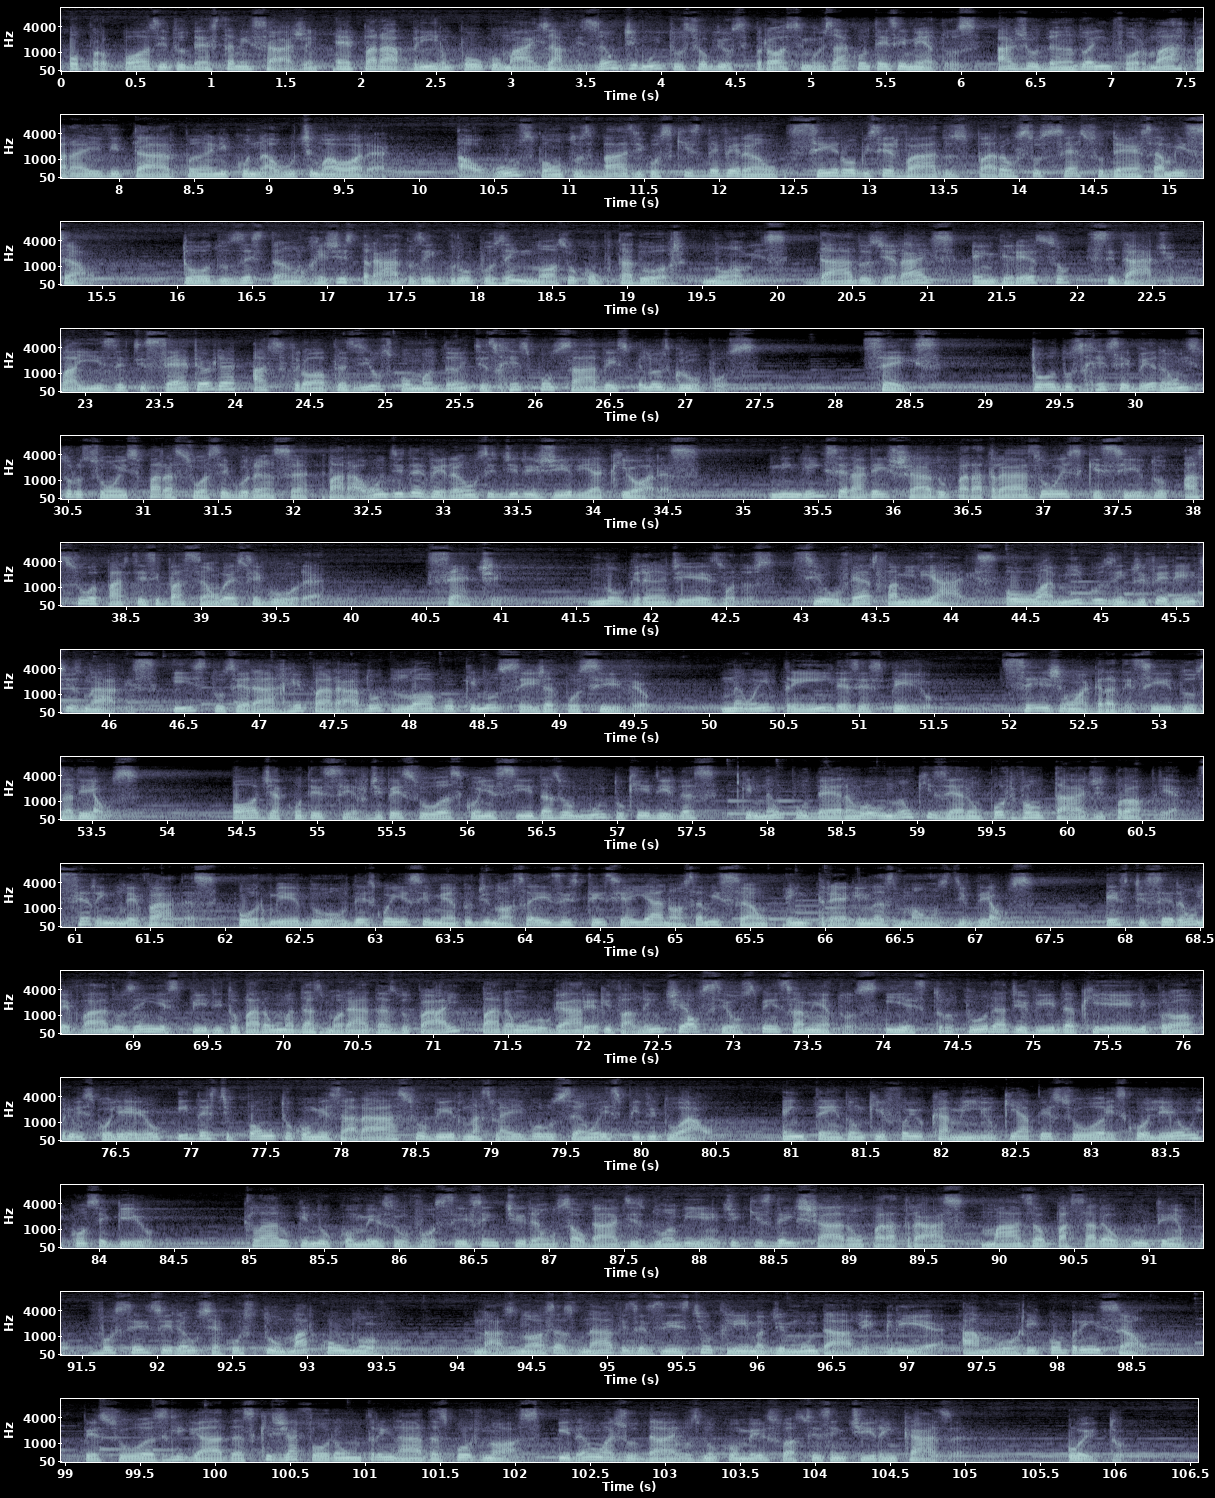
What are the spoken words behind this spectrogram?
O propósito desta mensagem é para abrir um pouco mais a visão de muitos sobre os próximos acontecimentos, ajudando a informar para evitar pânico na última hora. Alguns pontos básicos que deverão ser observados para o sucesso dessa missão. Todos estão registrados em grupos em nosso computador: nomes, dados gerais, endereço, cidade, país, etc. As frotas e os comandantes responsáveis pelos grupos. 6 todos receberão instruções para sua segurança, para onde deverão se dirigir e a que horas. Ninguém será deixado para trás ou esquecido, a sua participação é segura. 7. No grande êxodos, se houver familiares ou amigos em diferentes naves, isto será reparado logo que nos seja possível. Não entrem em desespero. Sejam agradecidos a Deus. Pode acontecer de pessoas conhecidas ou muito queridas, que não puderam ou não quiseram por vontade própria, serem levadas, por medo ou desconhecimento de nossa existência e a nossa missão, entreguem nas mãos de Deus. Estes serão levados em espírito para uma das moradas do Pai, para um lugar equivalente aos seus pensamentos e estrutura de vida que ele próprio escolheu, e deste ponto começará a subir na sua evolução espiritual. Entendam que foi o caminho que a pessoa escolheu e conseguiu. Claro que no começo vocês sentirão saudades do ambiente que deixaram para trás, mas ao passar algum tempo, vocês irão se acostumar com o novo. Nas nossas naves existe um clima de muita alegria, amor e compreensão. Pessoas ligadas que já foram treinadas por nós irão ajudá-los no começo a se sentir em casa. 8.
